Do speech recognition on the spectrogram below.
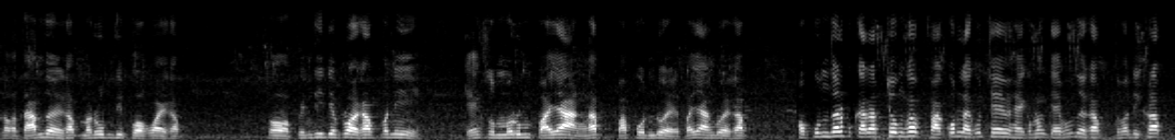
เราก็ตามด้วยครับ มารุมที่ปอกไว้ครับ ก็เป็นที่เรียบร้อยครับวันนี้ แกงสมมรุมปลาย่างครับปลาปนด้วยปลาย่างด้วยครับ ขอบคุณสำหรับการรับชมครับ ฝากกดไลค์กดแชร์ให้กำลังใจผมด้วยครับ สวัสดีครับ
